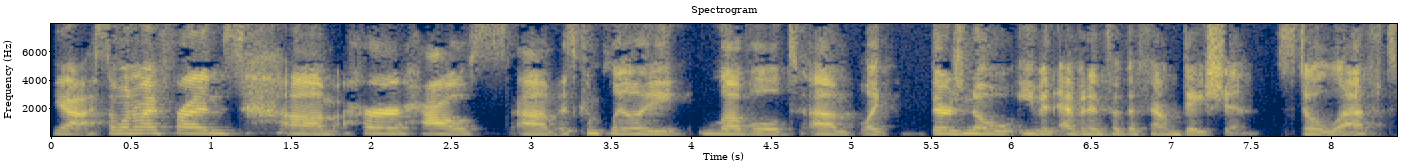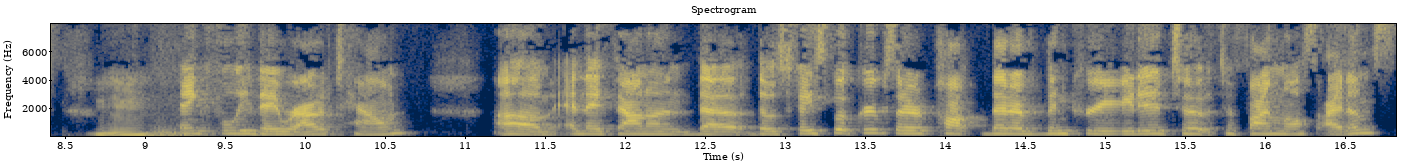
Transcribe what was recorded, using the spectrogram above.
Yeah. So one of my friends, um, her house um, is completely leveled. Um, like there's no even evidence of the foundation still left. Mm-hmm. Thankfully, they were out of town. Um, and they found on the those Facebook groups that are pop that have been created to to find lost items.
